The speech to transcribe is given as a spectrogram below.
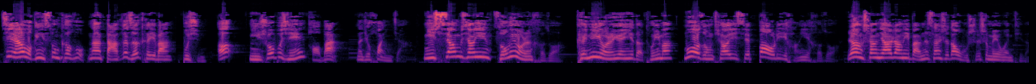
既然我给你送客户，那打个折可以吧？不行哦，你说不行，好办，那就换一家。你相不相信？总有人合作。肯定有人愿意的，同意吗？莫总挑一些暴利行业合作，让商家让利百分之三十到五十是没有问题的。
